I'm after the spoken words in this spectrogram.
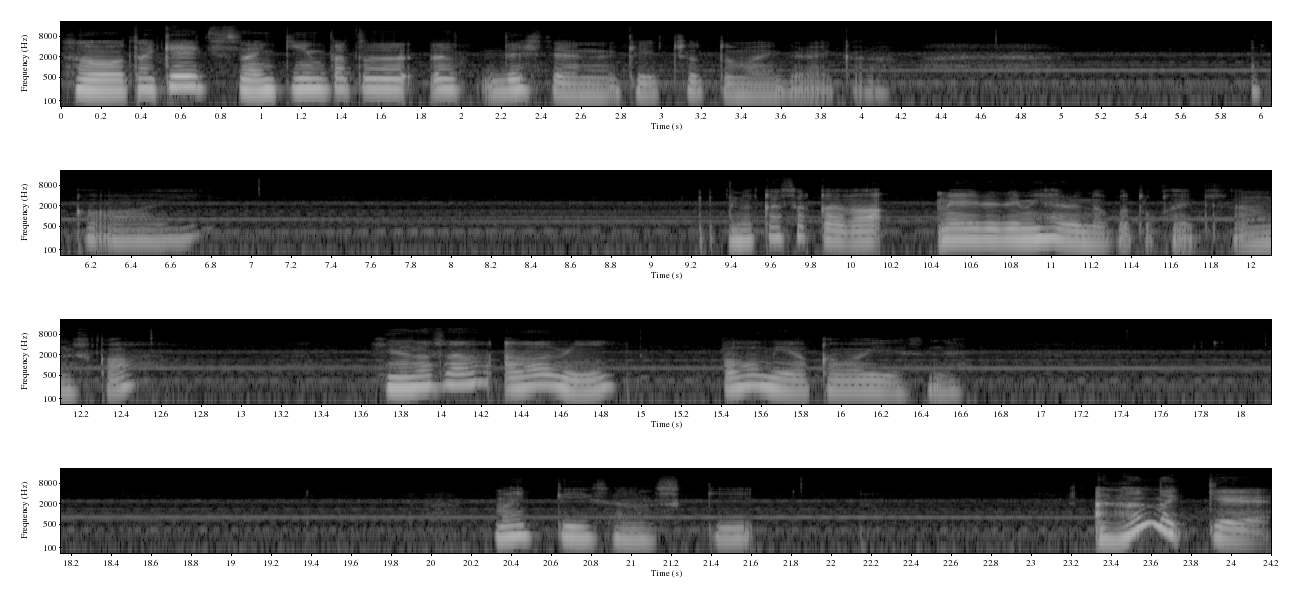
そう竹内さん金髪でしたよね。ちょっと前ぐらいから。かわいい。中坂がメールで美春のこと書いてたんですか？ひなのさん青海？青海は可愛いですね。マイティさん好き。あなんだっけ？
